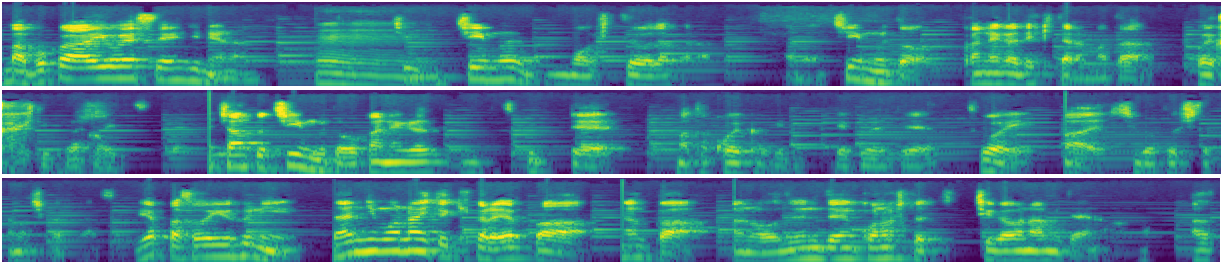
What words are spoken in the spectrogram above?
まあ、僕は iOS エンジニアなんで、チームも必要だから、あのチームとお金ができたらまた声かけてくださいっって。ちゃんとチームとお金が作って、また声かけてきてくれて、すごい、まあ、仕事して楽しかったんです。けど、やっぱそういうふうに、何にもない時からやっぱ、なんか、あの、全然この人違うなみたいなあっ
